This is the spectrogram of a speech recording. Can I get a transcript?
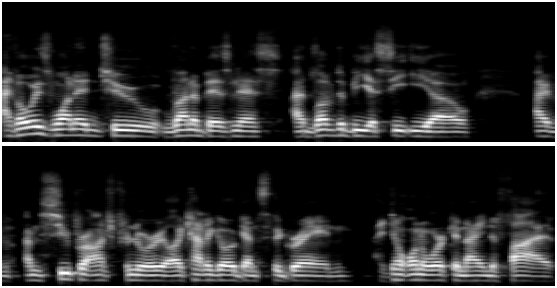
I've always wanted to run a business. I'd love to be a CEO. i am super entrepreneurial. I kind of go against the grain. I don't want to work a nine to five.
